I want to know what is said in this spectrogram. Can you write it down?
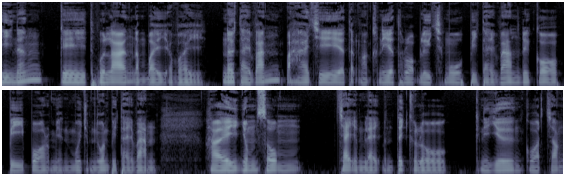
ធីហ្នឹងគេធ្វើឡើងដើម្បីអ្វីនៅតៃវ៉ាន់ប្រហែលជាទាំងអស់គ្នាធ្លាប់ឮឈ្មោះពីតៃវ៉ាន់ឬក៏ពីព័ត៌មានមួយចំនួនពីតៃវ៉ាន់ហើយខ្ញុំសូមចែករំលែកបន្តិចគីឡូ គ្នាយើងគាត់ចង់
